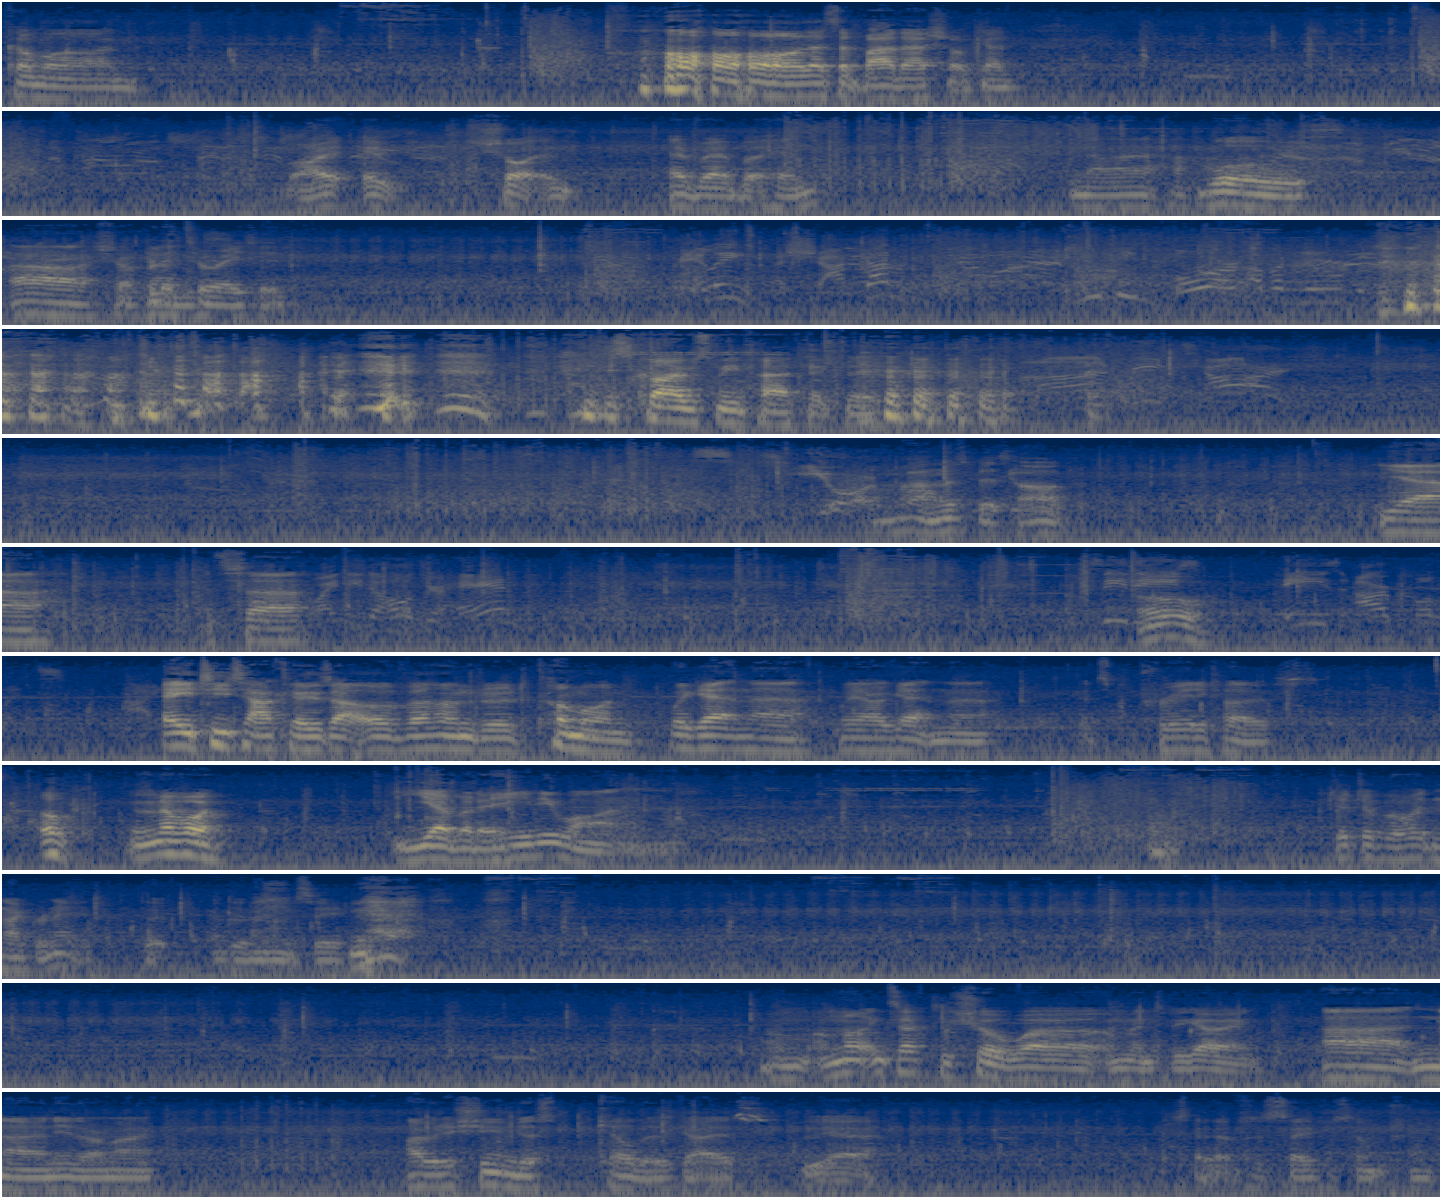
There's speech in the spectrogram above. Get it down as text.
Come on. Oh, that's a badass shotgun. Right, it shot him everywhere but him. No. Whoa! Ah, shotgun. Obliterated. Really? A shotgun? Can you be more of a noob? Describes me perfectly. Recharge! Man, this bit's hard. Yeah. It's uh. Do I need to hold your hand? See these? Oh. These bullets. 80 tacos out of 100. Come on. We're getting there. We are getting there. It's pretty close. Oh, there's another one. Yeah, buddy. 81. Good job avoiding that grenade that I didn't even see. Yeah. Um, I'm not exactly sure where I'm meant to be going. Uh, no, neither am I. I would assume just kill those guys. Yeah. Say that was a safe assumption.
